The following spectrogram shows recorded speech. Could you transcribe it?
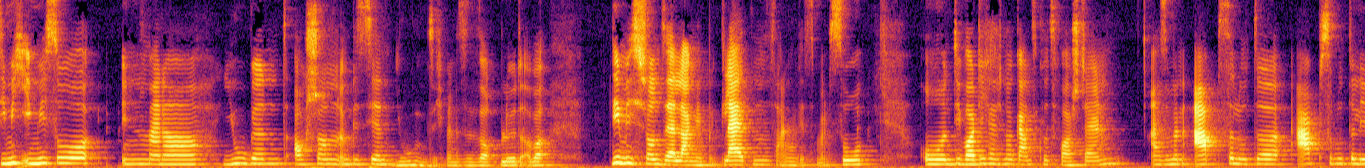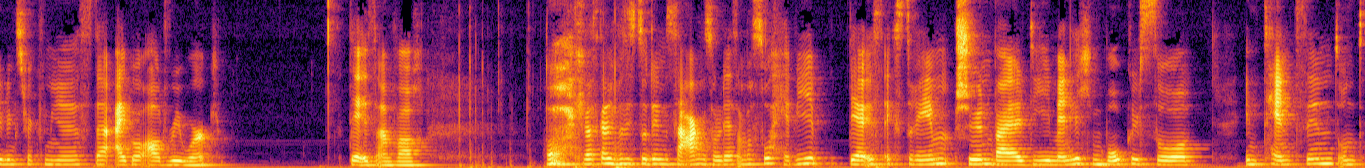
die mich irgendwie so in meiner Jugend auch schon ein bisschen, Jugend, ich meine, das ist auch blöd, aber die mich schon sehr lange begleiten, sagen wir es mal so. Und die wollte ich euch nur ganz kurz vorstellen. Also mein absoluter, absoluter Lieblingstrack von ihr ist der I Go Out Rework. Der ist einfach, oh, ich weiß gar nicht, was ich zu dem sagen soll. Der ist einfach so heavy. Der ist extrem schön, weil die männlichen Vocals so intens sind und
